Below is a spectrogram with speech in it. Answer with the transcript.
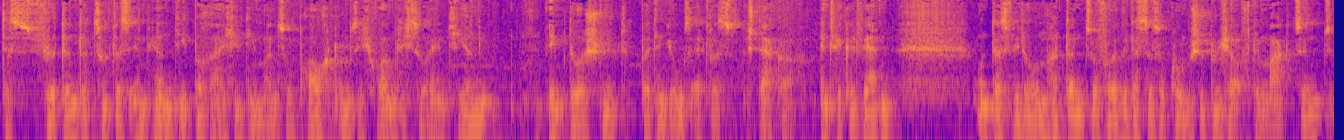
Das führt dann dazu, dass im Hirn die Bereiche, die man so braucht, um sich räumlich zu orientieren, im Durchschnitt bei den Jungs etwas stärker entwickelt werden. Und das wiederum hat dann zur Folge, dass da so komische Bücher auf dem Markt sind,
